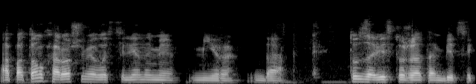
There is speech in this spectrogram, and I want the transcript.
а потом хорошими властелинами мира, да. Тут зависит уже от амбиций.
